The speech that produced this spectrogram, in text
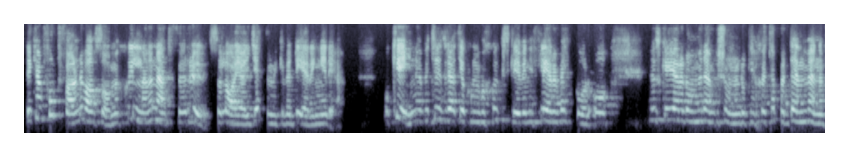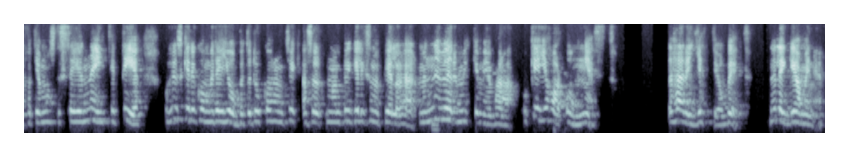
Det kan fortfarande vara så, men skillnaden är att förut så la jag jättemycket värdering i det. Okej, nu betyder det att jag kommer vara sjukskriven i flera veckor och hur ska jag göra då med den personen? Då kanske jag tappar den vännen för att jag måste säga nej till det. Och hur ska det gå med det jobbet? Och då kommer de tycka, alltså man bygger liksom upp hela det här. Men nu är det mycket mer bara, okej, jag har ångest. Det här är jättejobbigt. Nu lägger jag mig ner.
